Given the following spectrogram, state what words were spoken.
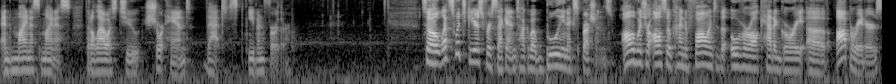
and minus minus that allow us to shorthand that even further. So let's switch gears for a second and talk about Boolean expressions, all of which are also kind of fall into the overall category of operators.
